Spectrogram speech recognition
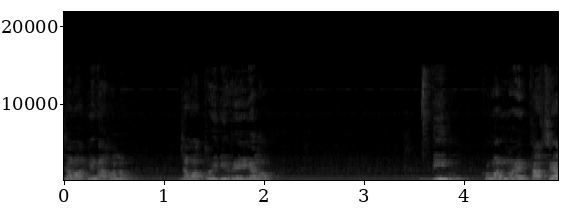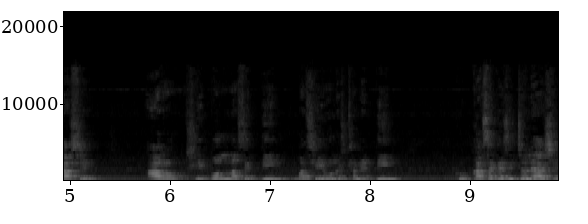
জামা কেনা হলো, জামা তৈরি হয়ে গেল। দিন ক্রমান্বয়ে কাছে আসে, আরও সেই বল নাচের দিন বা সেই অনুষ্ঠানের দিন খুব কাছাকাছি চলে আসে।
